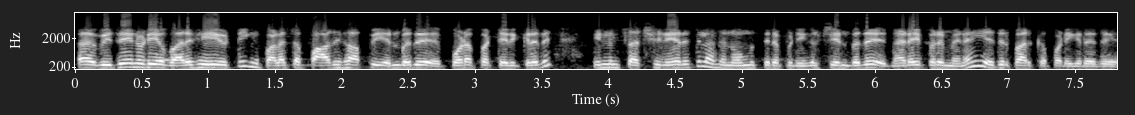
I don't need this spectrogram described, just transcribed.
அஹ் விஜயனுடைய வருகையொட்டி இங்கு பலத்த பாதுகாப்பு என்பது போடப்பட்டிருக்கிறது. இன்னும் சற்று நேரத்தில் அந்த நோன்பு திறப்பு நிகழ்ச்சி என்பது நடைபெறும் என எதிர்பார்க்கப்படுகிறது.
